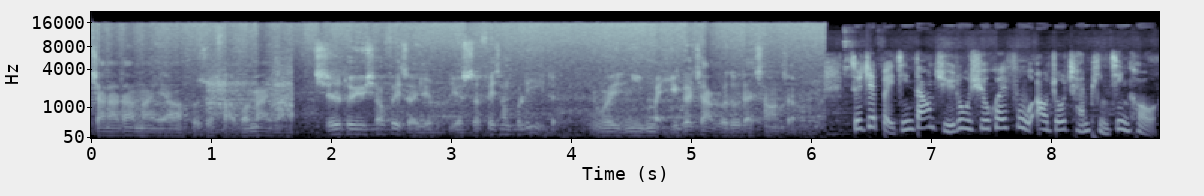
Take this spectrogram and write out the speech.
加拿大麦芽或者法国麦芽。其实对于消费者也也是非常不利的，因为你每一个价格都在上涨。随着北京当局陆续恢复澳洲产品进口，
